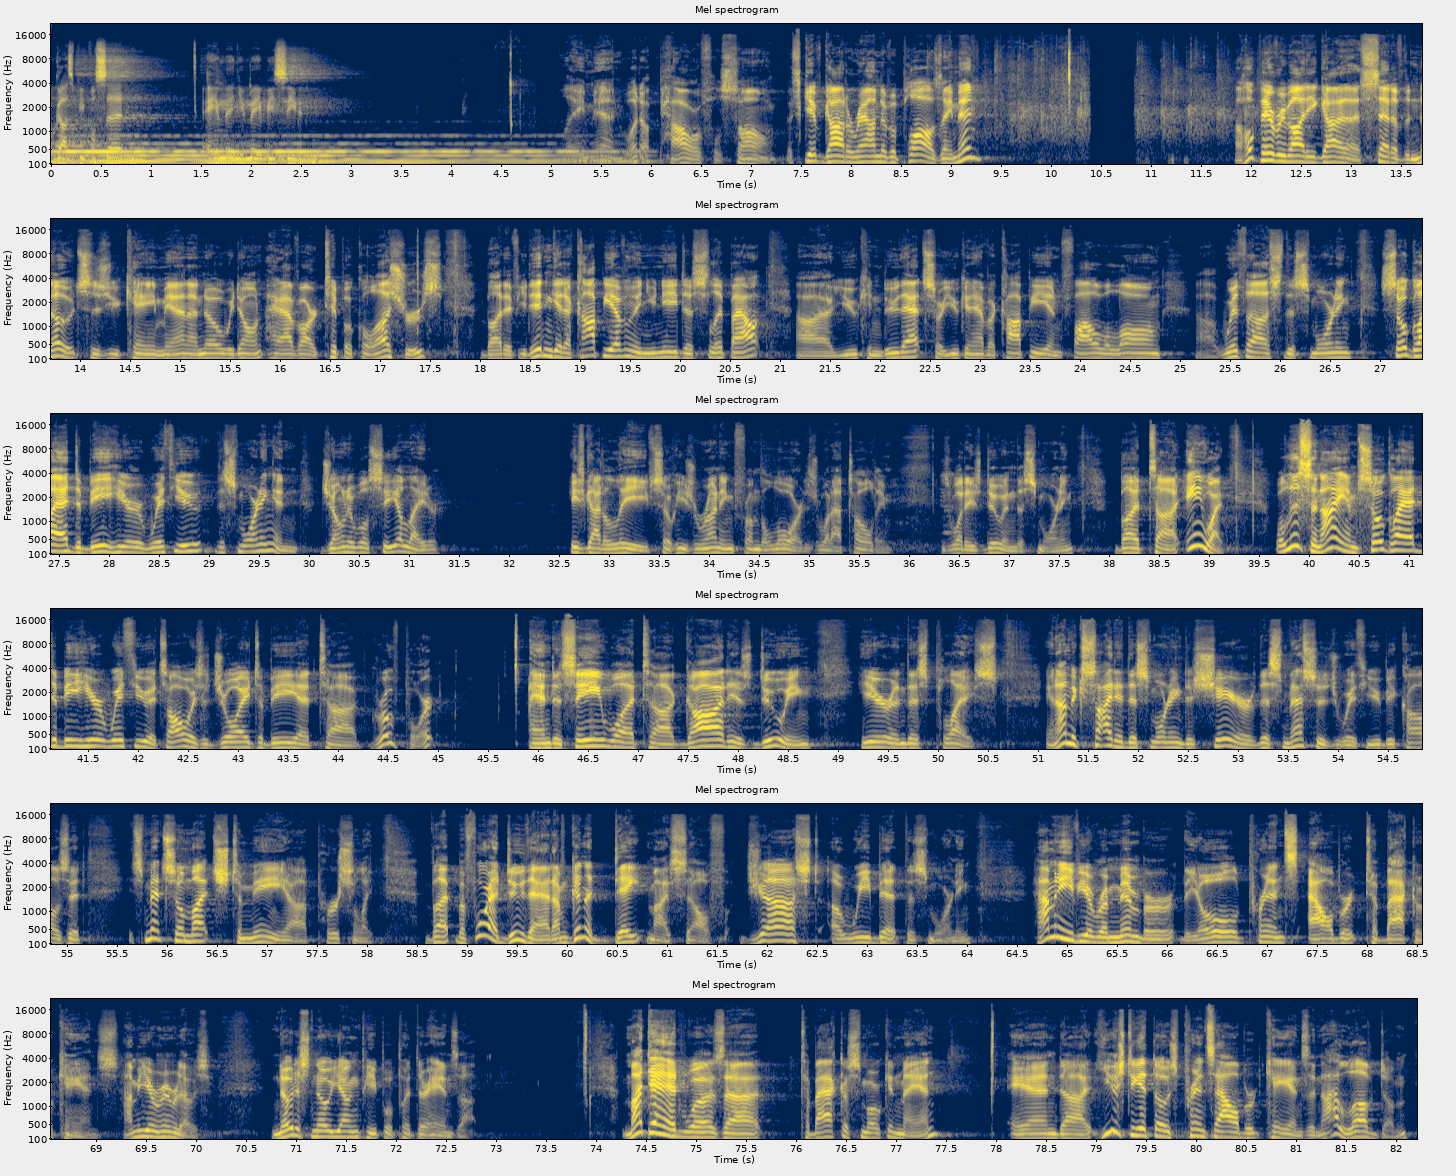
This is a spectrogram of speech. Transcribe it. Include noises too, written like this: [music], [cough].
of God's people said, Amen. You may be seated. Amen. What a powerful song. Let's give God a round of applause. Amen. I hope everybody got a set of the notes as you came in. I know we don't have our typical ushers, but if you didn't get a copy of them and you need to slip out, uh, you can do that so you can have a copy and follow along uh, with us this morning. So glad to be here with you this morning, and Jonah will see you later. He's got to leave, so he's running from the Lord, is what I told him, is what he's doing this morning. But uh, anyway, well, listen, I am so glad to be here with you. It's always a joy to be at uh, Groveport and to see what uh, God is doing here in this place. And I'm excited this morning to share this message with you because it, it's meant so much to me uh, personally. But before I do that, I'm going to date myself just a wee bit this morning how many of you remember the old Prince Albert tobacco cans? How many of you remember those? Notice no young people put their hands up. My dad was a tobacco smoking man, and uh, he used to get those Prince Albert cans, and I loved them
